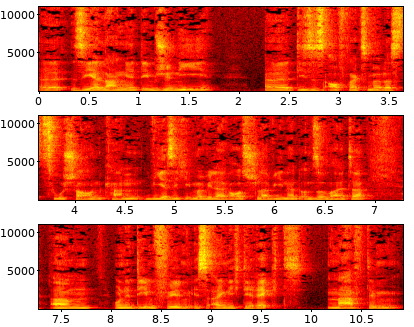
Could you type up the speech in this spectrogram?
äh, sehr lange dem Genie äh, dieses Auftragsmörders zuschauen kann, wie er sich immer wieder rausschlawinert und so weiter. Ähm, und in dem Film ist eigentlich direkt nach dem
